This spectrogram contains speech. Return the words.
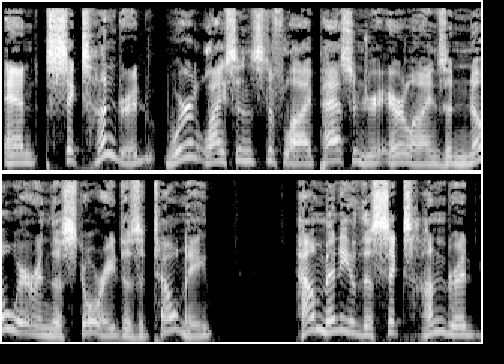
And 600 were licensed to fly passenger airlines, and nowhere in the story does it tell me how many of the 600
